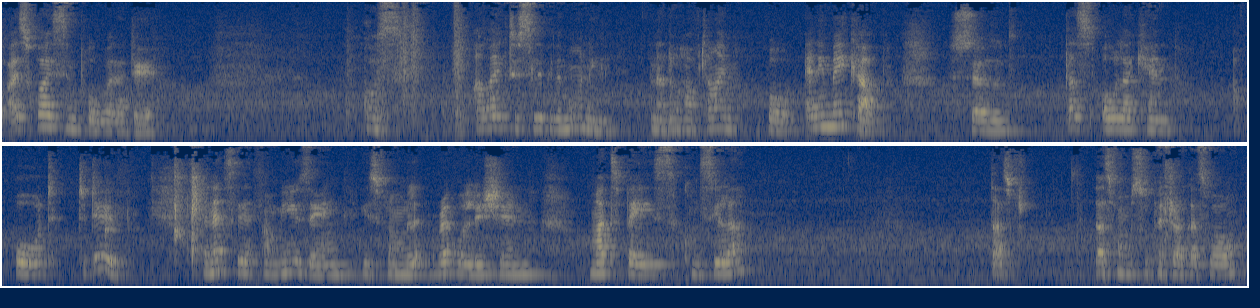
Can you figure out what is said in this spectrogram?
it's quite simple what I do. Because I like to sleep in the morning and I don't have time for any makeup. So that's all I can afford to do. The next thing I'm using is from Revolution matte base concealer. That's that's from Superdrug as well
